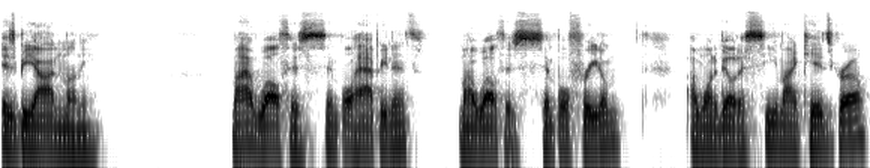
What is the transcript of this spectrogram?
is beyond money. My wealth is simple happiness my wealth is simple freedom. I want to be able to see my kids grow.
